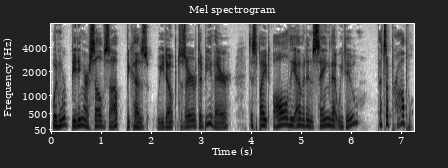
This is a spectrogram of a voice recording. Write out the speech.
When we're beating ourselves up because we don't deserve to be there, despite all the evidence saying that we do, that's a problem.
